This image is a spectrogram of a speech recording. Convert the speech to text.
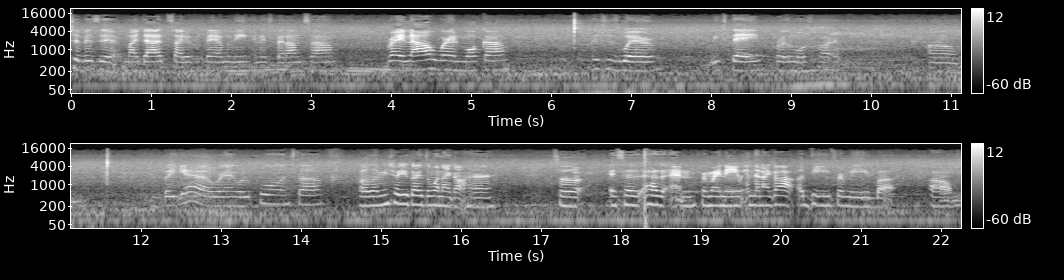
to visit my dad's side of the family in Esperanza. Right now we're in Moca. This is where we stay for the most part. Um, but yeah, we're gonna go to the pool and stuff. Oh, let me show you guys the one I got her. So it says it has an N for my name, and then I got a D for me, but um,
